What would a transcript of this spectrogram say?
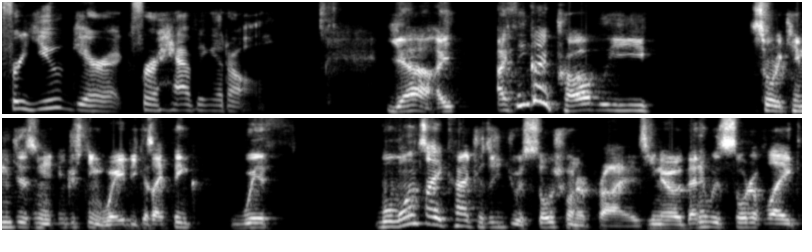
for you, Garrick, for having it all? Yeah, I, I think I probably sort of came into this in an interesting way because I think with, well, once I kind of transitioned to a social enterprise, you know, then it was sort of like,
